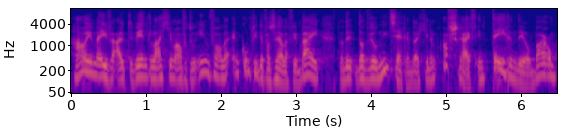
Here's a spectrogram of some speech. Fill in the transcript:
Haal je hem even uit de wind, laat je hem af en toe invallen en komt hij er vanzelf weer bij. Dat, dat wil niet zeggen dat je hem afschrijft. Integendeel, waarom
